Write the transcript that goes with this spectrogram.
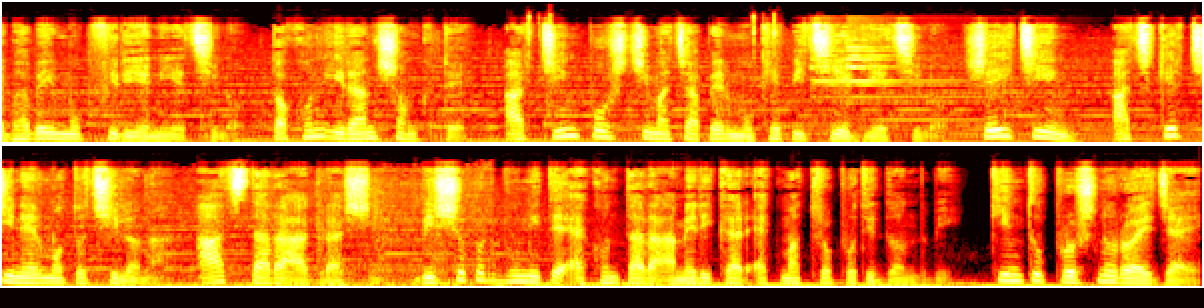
এভাবেই মুখ ফিরিয়ে নিয়েছিল। তখন ইরান সংকটে, আর চীন পশ্চিমা চাপের মুখে পিছিয়ে গিয়েছিল। সেই চীন, আজকের চীনের মতো ছিল না। আজ তারা আগ্রাসী। বিশ্বপটভূমিতে এখন তারা আমেরিকার একমাত্র প্রতিদ্বন্দ্বী। কিন্তু প্রশ্ন রয়ে যায়,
